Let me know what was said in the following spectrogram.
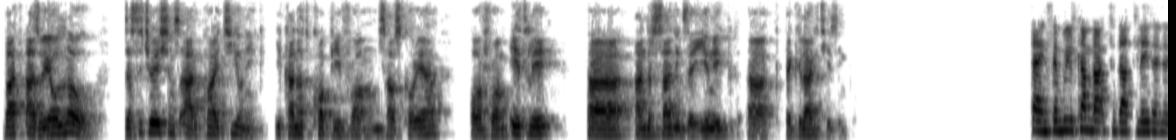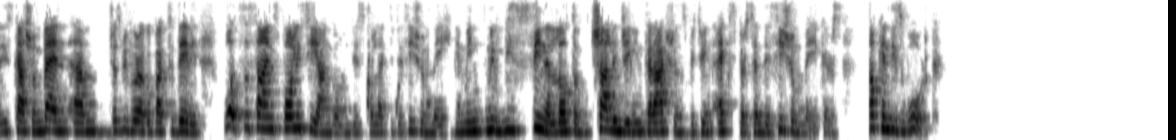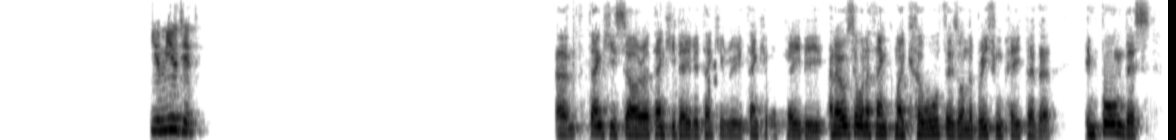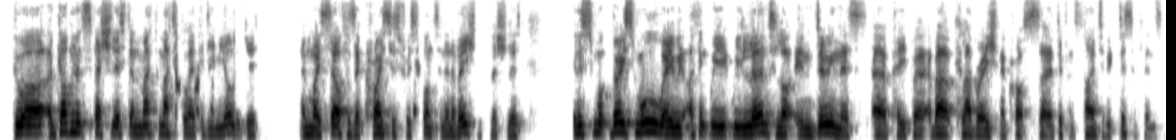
But as we all know, the situations are quite unique. You cannot copy from South Korea or from Italy, uh, understanding the unique uh, peculiarities. Thanks, and we'll come back to that later in the discussion. Ben, um, just before I go back to David, what's the science policy angle on this collective decision making? I mean, we've seen a lot of challenging interactions between experts and decision makers. How can this work? You're muted. Um, thank you, Sarah. Thank you, David. Thank you, Ruth. Thank you, Arkebe. And I also want to thank my co-authors on the briefing paper that informed this, who are a governance specialist and mathematical epidemiologist, and myself as a crisis response and innovation specialist. In a sm very small way, we, I think we, we learned a lot in doing this uh, paper about collaboration across uh, different scientific disciplines.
